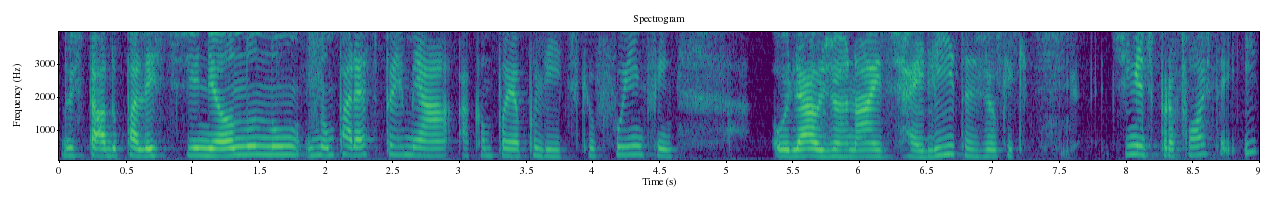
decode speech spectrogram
do Estado palestiniano não, não parece permear a campanha política. Eu fui, enfim, olhar os jornais israelitas, ver o que, que tinha de proposta e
